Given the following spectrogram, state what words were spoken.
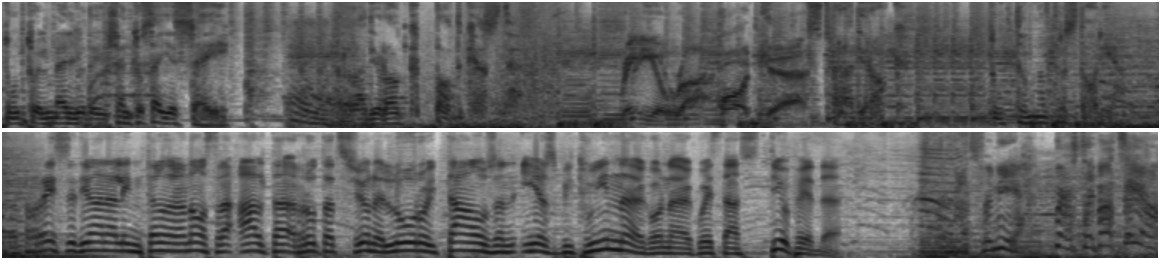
tutto il meglio dei 106 e 6. Radio Rock Podcast. Radio Rock Podcast. Radio Rock. Tutta un'altra storia. Tre settimane all'interno della nostra alta rotazione, loro i Thousand Years Between con questa Stupid. Blasfemia! Questa è pazzia!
